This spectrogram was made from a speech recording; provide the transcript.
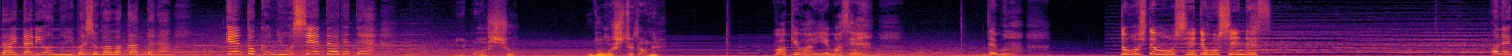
ダイタリオンの居場所が分かったらト君に教えてあげて。居場所？どうしてだね？わけは言えません。でもどうしても教えてほしいんです。お願い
